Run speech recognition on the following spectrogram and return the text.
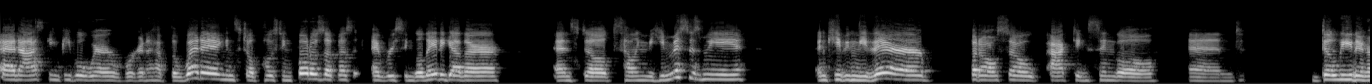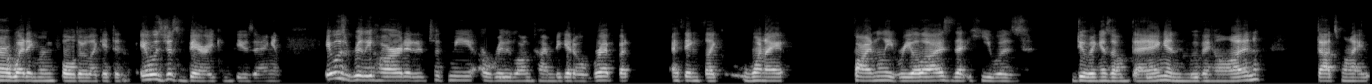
and asking people where we're going to have the wedding and still posting photos of us every single day together and still telling me he misses me and keeping me there, but also acting single and deleting our wedding ring folder like it didn't it was just very confusing. And it was really hard and it took me a really long time to get over it but i think like when i finally realized that he was doing his own thing and moving on that's when i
